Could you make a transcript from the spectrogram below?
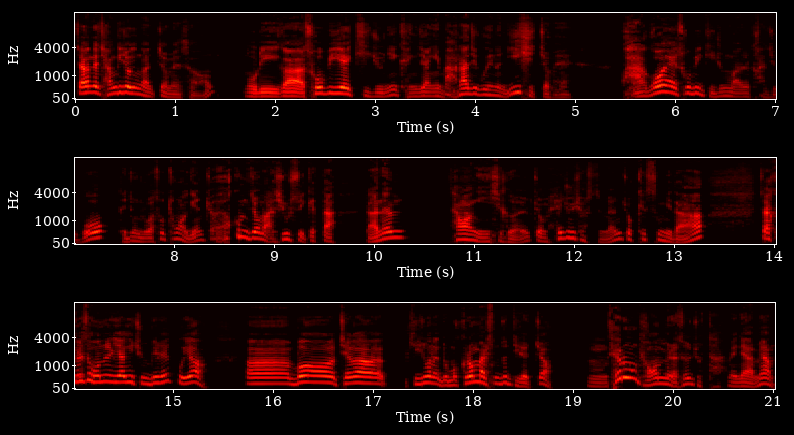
자, 근데 장기적인 관점에서 우리가 소비의 기준이 굉장히 많아지고 있는 이 시점에 과거의 소비 기준만을 가지고 대중들과 소통하기엔 조금 좀 아쉬울 수 있겠다라는 상황 인식을 좀 해주셨으면 좋겠습니다. 자, 그래서 오늘 이야기 준비를 했고요. 어, 뭐, 제가 기존에도 뭐 그런 말씀도 드렸죠. 음, 새로운 경험면에서 좋다. 왜냐하면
